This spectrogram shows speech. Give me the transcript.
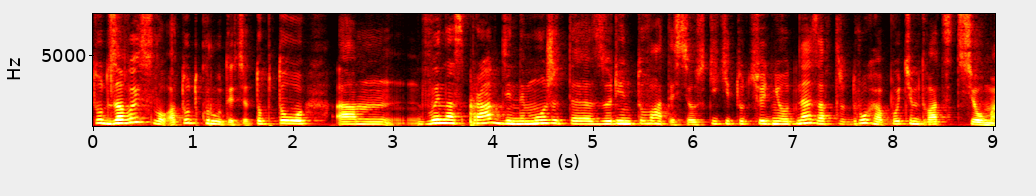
Тут зависло, а тут крутиться. Тобто ем, ви насправді не можете зорієнтуватися, оскільки тут сьогодні одне, завтра друге, а потім 27.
